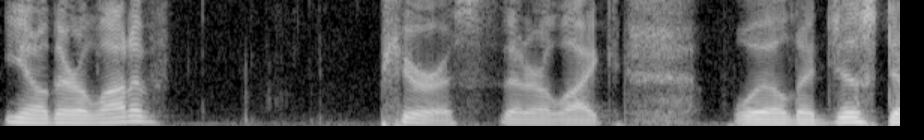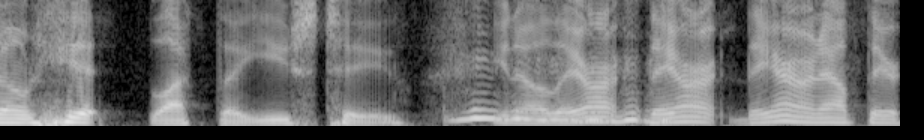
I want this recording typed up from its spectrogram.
You know, there are a lot of purists that are like, well, they just don't hit like they used to. You know, they aren't they aren't they aren't out there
